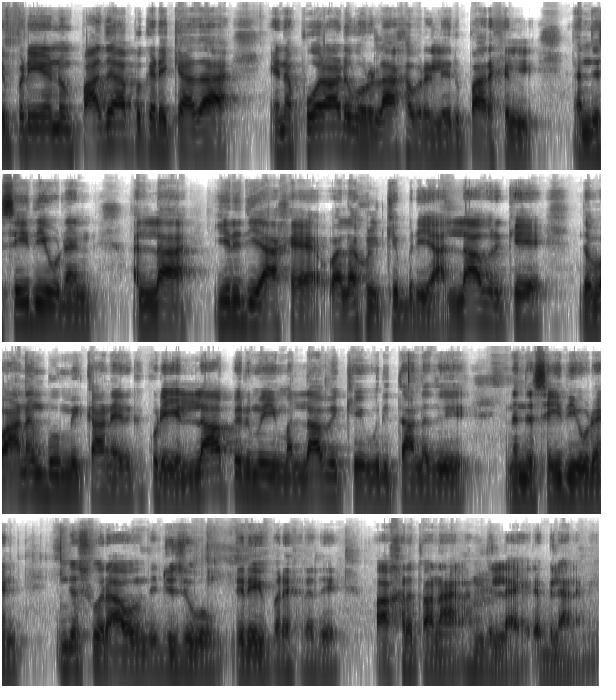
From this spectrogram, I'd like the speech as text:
எப்படியேனும் பாதுகாப்பு கிடைக்காதா என போராடுபவர்களாக அவர்கள் இருப்பார்கள். அந்த செய்தியுடன் அல்லாஹ் இறுதியாக வலகுல் கிப்ரியா அல்லாவிற்கே இந்த வானம் பூமிக்கான இருக்கக்கூடிய எல்லா பெருமையும் அல்லாவுக்கே உரித்தானது என இந்த செய்தியுடன் இந்த சூறாவும் இந்த ஜுசுவும் நிறைவு பெறுகிறது. ஆஹ்ரத்வானா அலமதுல்லா ரபிலானமி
